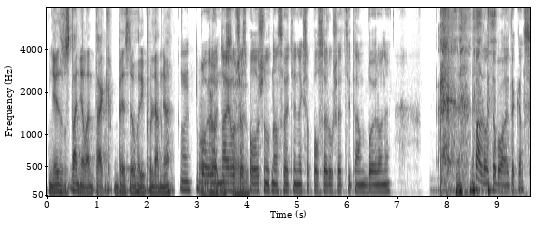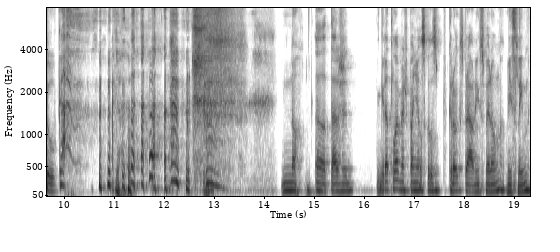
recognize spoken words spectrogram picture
nezostane len tak bez dohry podľa mňa. No, Bojron, najhoršia aj- spoločnosť na svete, nech sa poserú všetci tam v Bojrone. Pardon, to bola aj taká súka. No, e, takže gratulujeme Španielsku krok správnym smerom, myslím.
